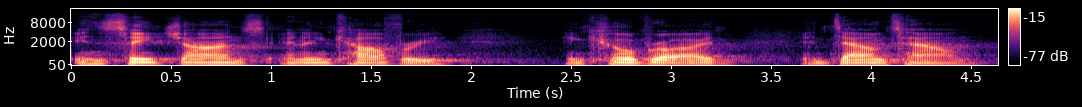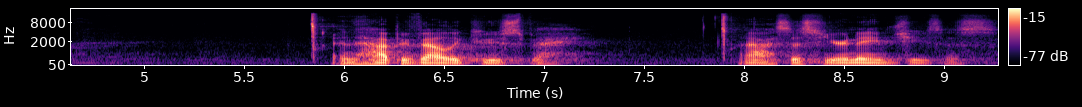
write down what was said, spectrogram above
in St. John's and in Calvary, in Kilbride, in downtown, and Happy Valley Goose Bay. I ask this in your name, Jesus.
